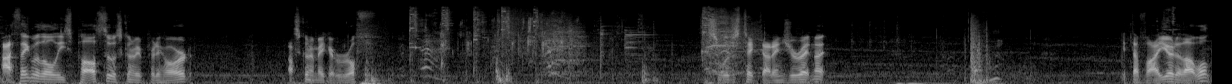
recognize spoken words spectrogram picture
I think with all these pallets though it's going to be pretty hard. That's going to make it rough. So we'll just take that injury right now. Get the value out of that one.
